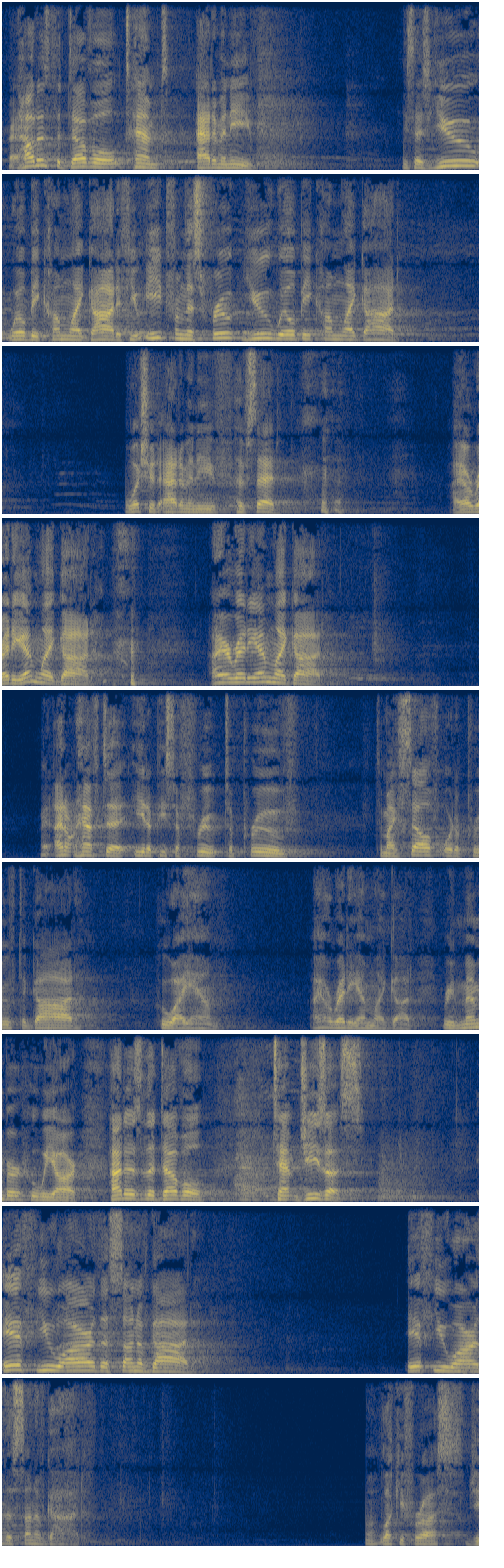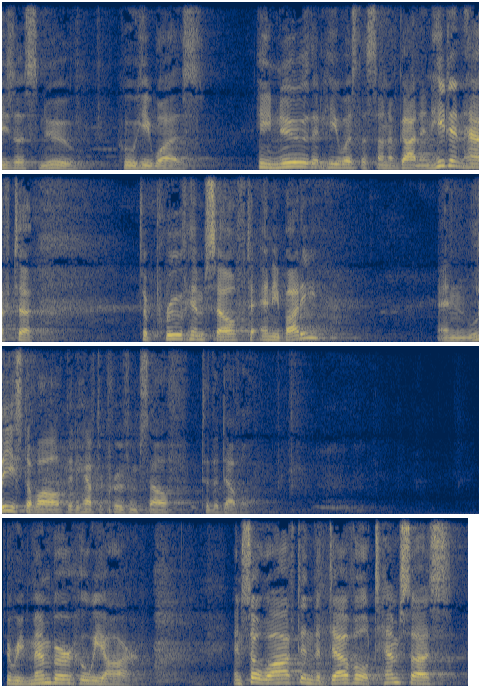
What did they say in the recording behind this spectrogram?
How does the devil tempt Adam and Eve? He says, You will become like God. If you eat from this fruit, you will become like God. What should Adam and Eve have said? I already am like God. I already am like God. I don't have to eat a piece of fruit to prove to myself or to prove to God who I am. I already am like God. Remember who we are. How does the devil tempt Jesus? If you are the Son of God, if you are the Son of God. Well, lucky for us, Jesus knew who he was. He knew that he was the Son of God, and he didn't have to, to prove himself to anybody, and least of all, did he have to prove himself to the devil. To remember who we are. And so often the devil tempts us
